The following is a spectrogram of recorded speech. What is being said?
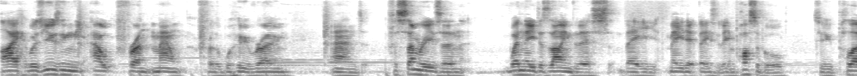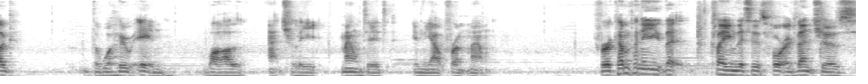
I was using the out front mount for the Wahoo Roam and for some reason when they designed this they made it basically impossible to plug the Wahoo in while actually mounted in the out front mount. For a company that claim this is for adventures,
